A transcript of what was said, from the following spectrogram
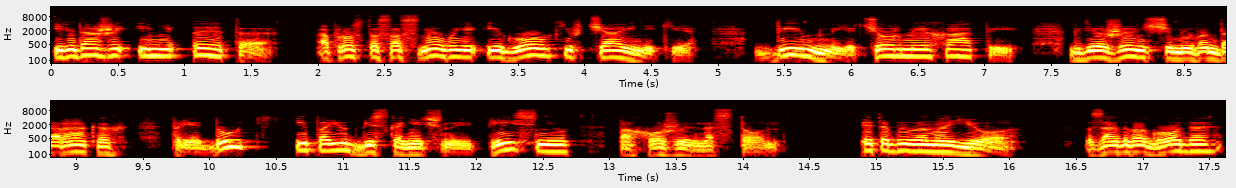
или даже и не это, а просто сосновые иголки в чайнике, дымные черные хаты, где женщины в андараках придут и поют бесконечную песню, похожую на стон. Это было мое. За два года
